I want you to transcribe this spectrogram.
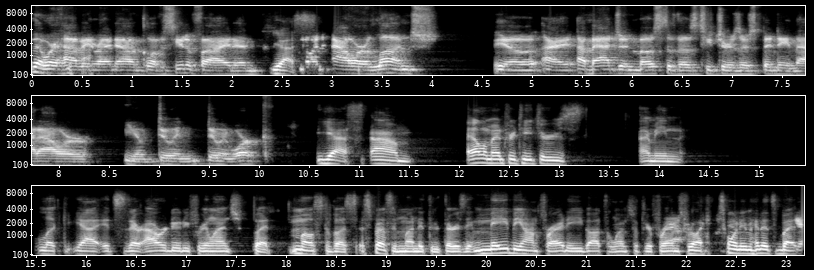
that we're having right now in Clovis Unified. And yes. you know, an hour lunch, you know, I imagine most of those teachers are spending that hour, you know, doing doing work. yes. Um, elementary teachers i mean look yeah it's their hour duty free lunch but most of us especially monday through thursday maybe on friday you go out to lunch with your friends Yeah. for like 20 minutes but Yeah.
